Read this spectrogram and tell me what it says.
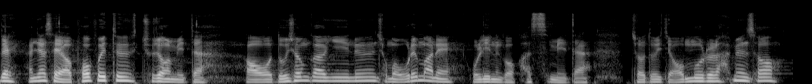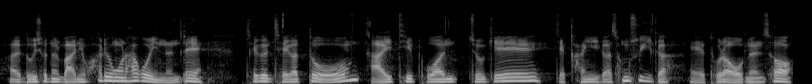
네, 안녕하세요. 버퍼포인트 조정호입니다. 어, 노션 강의는 정말 오랜만에 올리는 것 같습니다. 저도 이제 업무를 하면서 아, 노션을 많이 활용을 하고 있는데 최근 제가 또 IT 보안 쪽에 이제 강의가 성수기가 예, 돌아오면서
